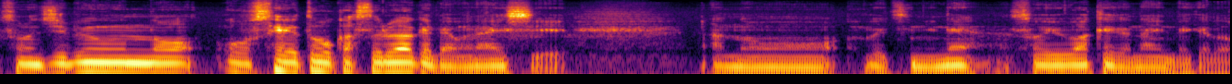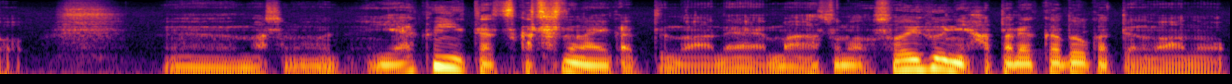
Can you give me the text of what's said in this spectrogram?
その自分のを正当化するわけではないしあの別にねそういうわけじゃないんだけど、うんまあ、その役に立つか立たないかっていうのはね、まあ、そのそういうふうに働くかどうかっていうのはあの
